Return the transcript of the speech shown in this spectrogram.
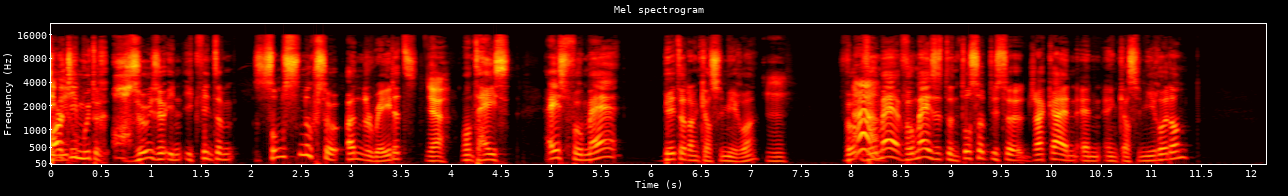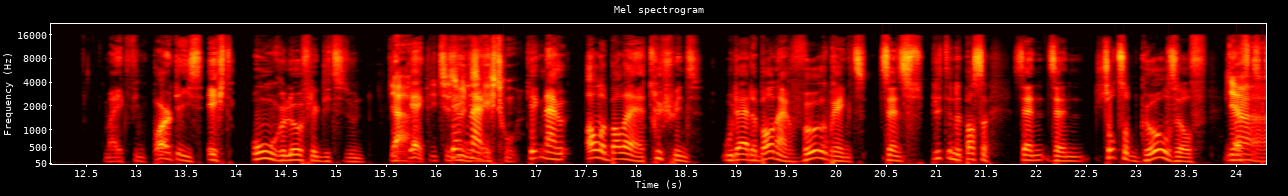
Party moet er Oh. sowieso in. Ik vind hem soms nog zo underrated. Ja. Want hij is, hij is voor mij beter dan Casemiro. Hè? Mhm. Voor, Ah. voor, mij, voor mij is het een toss-up tussen Jaka en, en, en Casemiro dan. Maar ik vind Partey is echt ongelooflijk dit seizoen. Ja, Kijk, dit seizoen kijk naar- is echt goed. Kijk naar alle ballen hij terugwint. Hoe hij de bal naar voren brengt. Zijn splittende passen. Zijn, zijn shots op goal zelf. Hij heeft, Ja.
